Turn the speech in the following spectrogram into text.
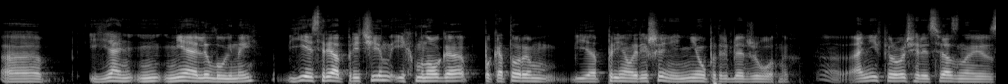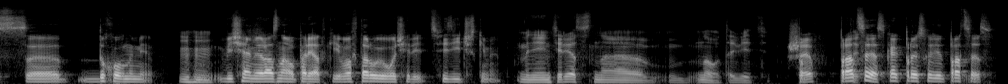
Э, Я не аллилуйный. Есть ряд причин, их много, по которым я принял решение не употреблять животных. Они в первую очередь связаны с э, духовными Мгм. вещами разного порядка, и во вторую очередь с физическими. Мне интересно, ну, ты ведь шеф. Процесс, как происходит процесс?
